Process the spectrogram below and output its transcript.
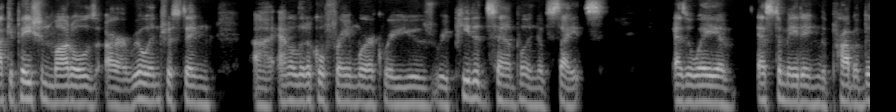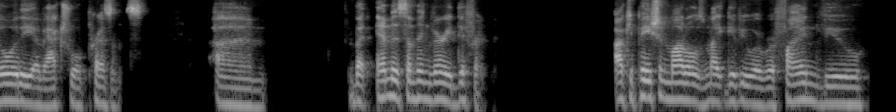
occupation models are a real interesting uh, analytical framework where you use repeated sampling of sites as a way of estimating the probability of actual presence. Um, but M is something very different. Occupation models might give you a refined view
